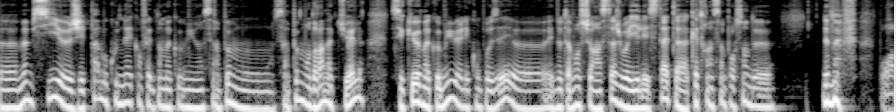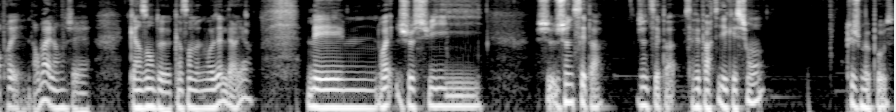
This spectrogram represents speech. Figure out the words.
euh, même si euh, j'ai pas beaucoup de mecs en fait dans ma commu. Hein. C'est un peu mon, c'est un peu mon drame actuel, c'est que ma commu elle est composée euh, et notamment sur Insta, je voyais les stats à 85% de, de meufs. Bon après normal, hein, j'ai 15 ans de 15 ans de mademoiselle derrière, mais hum, ouais, je suis, je, je ne sais pas, je ne sais pas. Ça fait partie des questions que je me pose.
